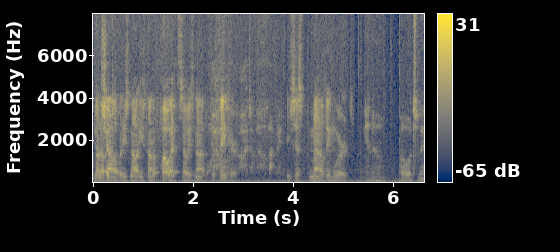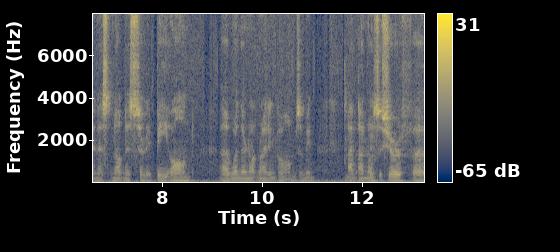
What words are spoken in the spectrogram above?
You Not know, it- shallow, but he's not. He's not a poet, so he's not a thinker. I don't know. I mean, He's just mouthing words. you know, poets may not necessarily be on uh, when they're not writing poems. I mean, I'm, I'm not so sure if uh,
